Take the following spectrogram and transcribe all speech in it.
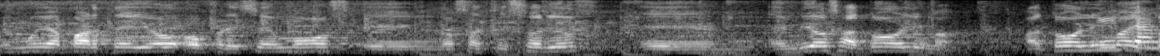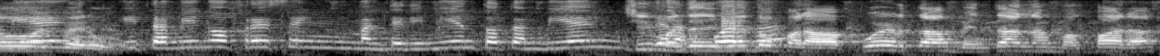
y muy aparte de ello, ofrecemos en los accesorios envíos a todo Lima. A todo Lima y, todo el Perú. Y también ofrecen mantenimiento también. Sí, mantenimiento para puertas, ventanas, mamparas.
